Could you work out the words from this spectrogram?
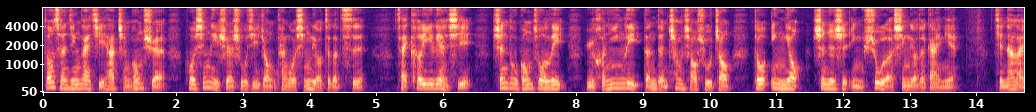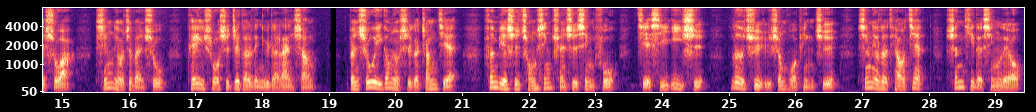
都曾经在其他成功学或心理学书籍中看过“心流”这个词，在刻意练习、深度工作力与恒毅力等等畅销书中都应用，甚至是引述了“心流”的概念。简单来说啊，《心流》这本书可以说是这个领域的滥觞。本书一共有十个章节，分别是重新诠释幸福、解析意识。乐趣与生活品质、心流的条件、身体的心流、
